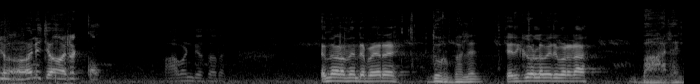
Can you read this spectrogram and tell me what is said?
ഞാൻ ചാരക്കോ എന്താണ് നിന്റെ പേര്? ദുർബലൻ. ശരിക്കുള്ള പേര് പറടാ ബാലൻ.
